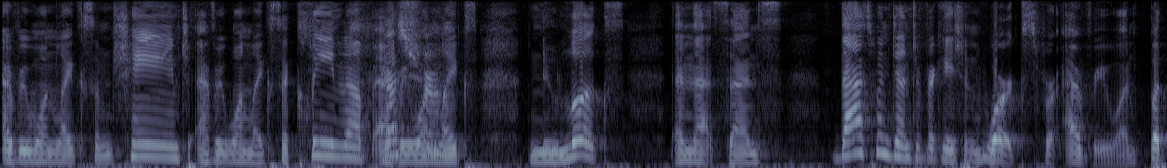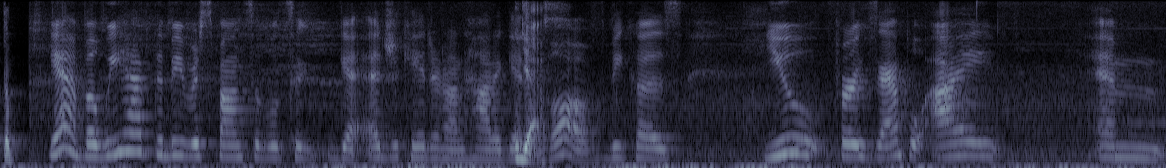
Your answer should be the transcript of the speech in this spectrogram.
Everyone likes some change. Everyone likes a cleanup. Everyone likes new looks. In that sense, that's when gentrification works for everyone. But the Yeah, but we have to be responsible to get educated on how to get Yes. involved because you, for example, I am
